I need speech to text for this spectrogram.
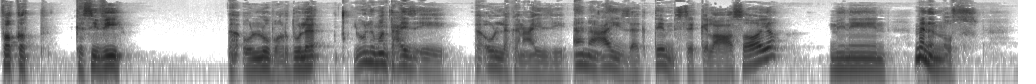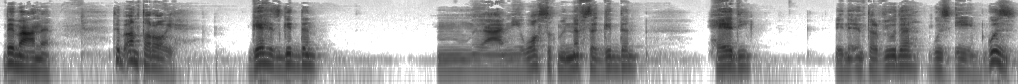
فقط كسي في. أقول له برضه لا. يقول لي ما أنت عايز إيه؟ أقول لك أنا عايز إيه؟ أنا عايزك تمسك العصاية منين؟ من النص. بمعنى تبقى أنت رايح جاهز جدا يعني واثق من نفسك جدا هادي لأن الانترفيو ده جزئين. جزء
